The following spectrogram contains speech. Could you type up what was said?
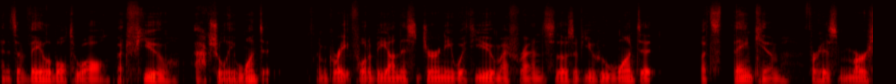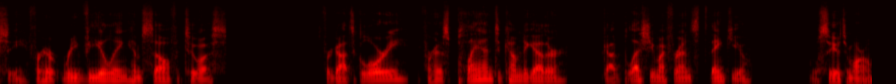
And it's available to all, but few actually want it. I'm grateful to be on this journey with you, my friends. Those of you who want it, let's thank Him for His mercy, for revealing Himself to us, for God's glory, for His plan to come together. God bless you, my friends. Thank you. We'll see you tomorrow.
